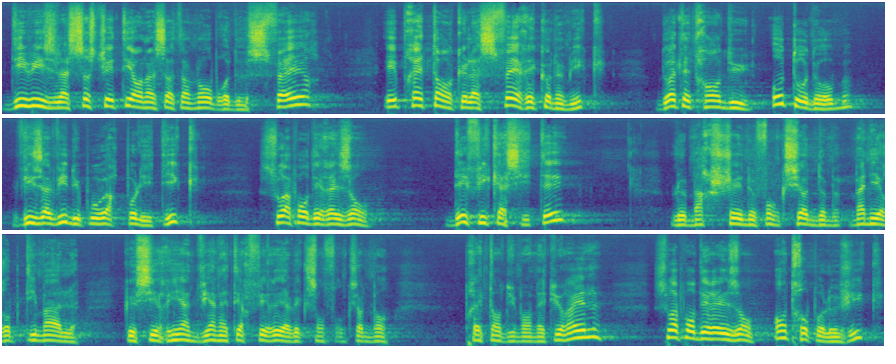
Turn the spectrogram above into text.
divise la société en un certain nombre de sphères et prétend que la sphère économique doit être rendue autonome vis-à-vis du pouvoir politique, soit pour des raisons d'efficacité, le marché ne fonctionne de manière optimale que si rien ne vient interférer avec son fonctionnement prétendument naturel, soit pour des raisons anthropologiques,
